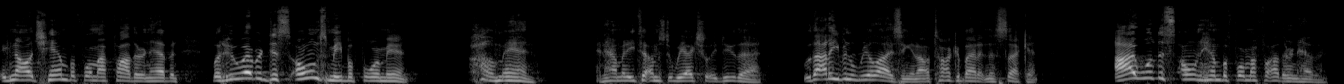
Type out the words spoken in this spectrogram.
acknowledge him before my Father in heaven. But whoever disowns me before men, oh man, and how many times do we actually do that? Without even realizing it. I'll talk about it in a second. I will disown him before my Father in heaven.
